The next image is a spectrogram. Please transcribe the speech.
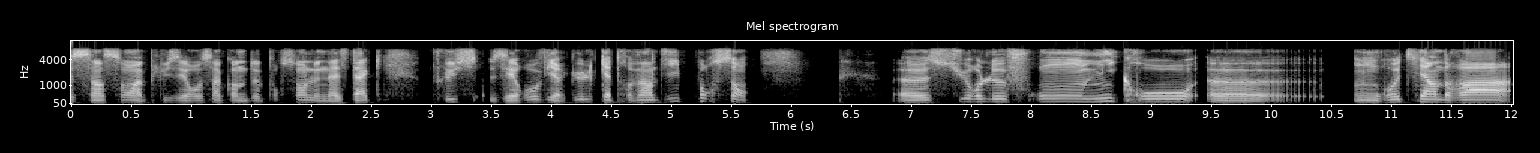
500 euh, à plus 0,52%, le Nasdaq plus 0,90%. sur le front micro, on retiendra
